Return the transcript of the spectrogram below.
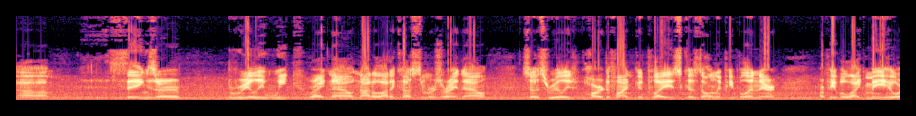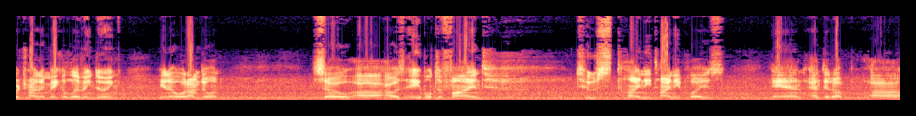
um, things are really weak right now. Not a lot of customers right now, so it's really hard to find good plays because the only people in there are people like me who are trying to make a living doing, you know, what I'm doing. So uh, I was able to find two tiny, tiny plays and ended up uh,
